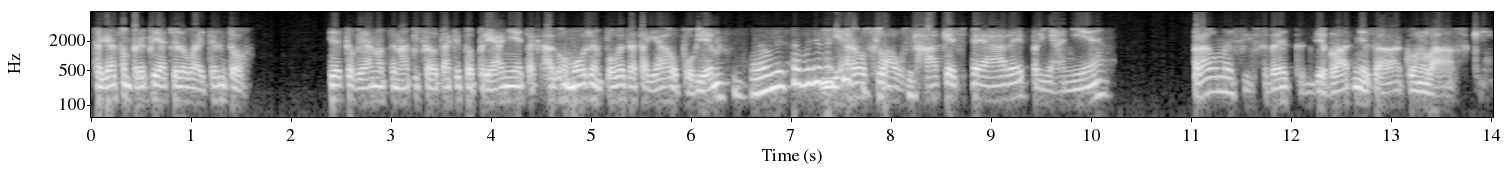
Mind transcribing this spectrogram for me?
Tak ja som pre priateľov aj tento tieto Vianoce napísal takéto prianie, tak ak ho môžem povedať, tak ja ho poviem. Veľmi sa budeme Jaroslav z HKSPR prianie. Pravme si svet, kde vládne zákon lásky.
